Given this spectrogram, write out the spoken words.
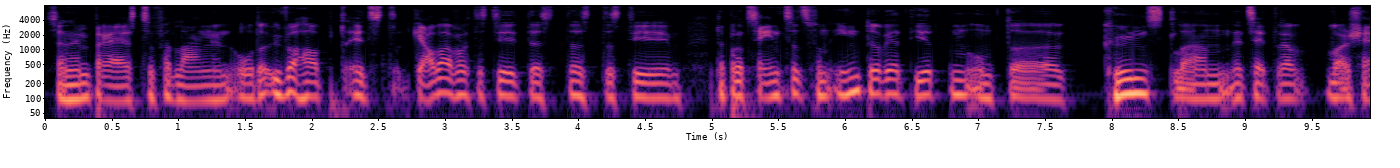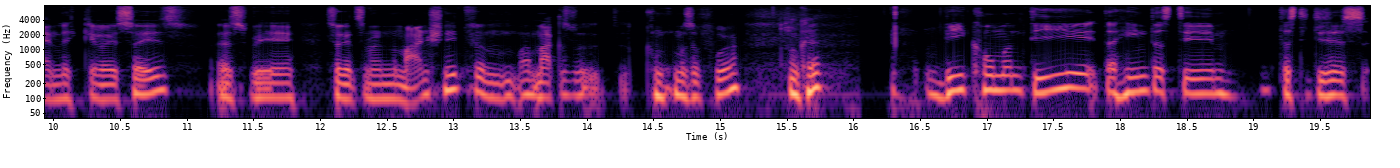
seinen Preis zu verlangen oder überhaupt jetzt, ich glaube einfach, dass, die, dass, dass, dass die, der Prozentsatz von Introvertierten unter Künstlern etc. wahrscheinlich größer ist, als wie, sage jetzt mal, im normalen Schnitt. Für Markus kommt mir so vor. Okay. Wie kommen die dahin, dass die, dass die dieses,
